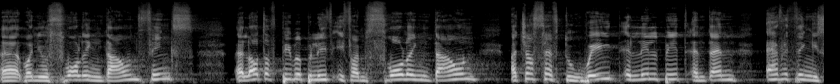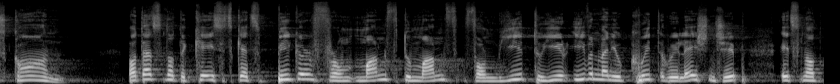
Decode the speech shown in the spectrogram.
uh, when you're swallowing down things. A lot of people believe if I'm swallowing down, I just have to wait a little bit and then everything is gone. But that's not the case. It gets bigger from month to month, from year to year. Even when you quit a relationship, it's not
